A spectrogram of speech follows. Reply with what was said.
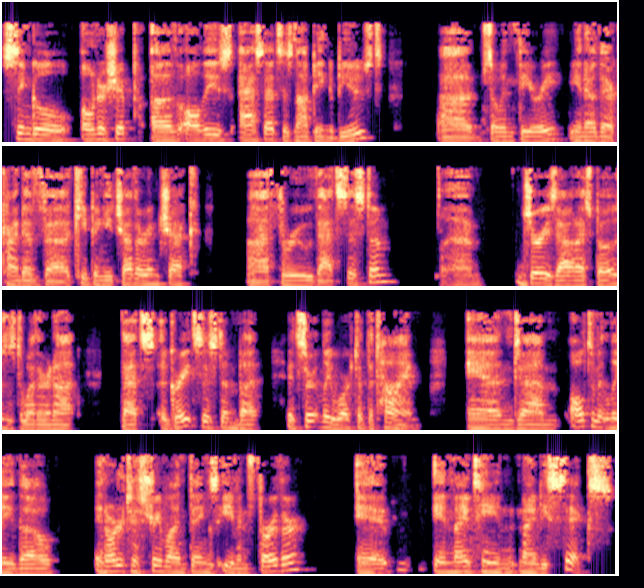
single ownership of all these assets is not being abused. Uh, so in theory, you know, they're kind of uh, keeping each other in check uh, through that system. Um, jury's out, I suppose, as to whether or not that's a great system, but it certainly worked at the time. And um, ultimately, though, in order to streamline things even further, it, in 1996,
